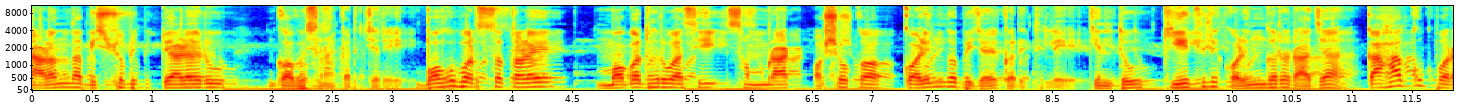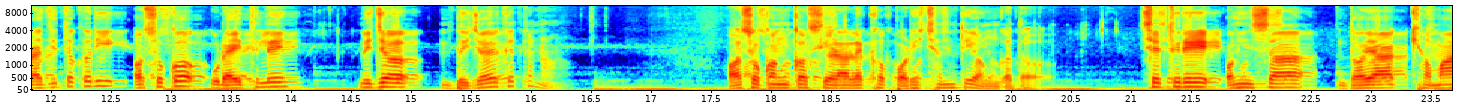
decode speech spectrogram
ନାଳନ୍ଦା ବିଶ୍ୱବିଦ୍ୟାଳୟରୁ ଗବେଷଣା କାର୍ଯ୍ୟରେ। ବହୁ ବର୍ଷ ତଳେ ମଗଧରୁ ଆସି ସମ୍ରାଟ ଅଶୋକ କଳିଙ୍ଗ ବିଜୟ କରିଥିଲେ। କିନ୍ତୁ କିଏ ଥିଲେ କଳିଙ୍ଗର ରାଜା? କାହାକୁ ପରାଜିତ କରି ଅଶୋକ ଉଡ଼ାଇଥିଲେ ନିଜ ବିଜୟ କେତନ ଅଶୋକଙ୍କ ଶିଳାଲେଖ ପଢ଼ିଛନ୍ତି ଅଙ୍ଗଦ। ସେଥିରେ ଅହିଂସା ଦୟା କ୍ଷମା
